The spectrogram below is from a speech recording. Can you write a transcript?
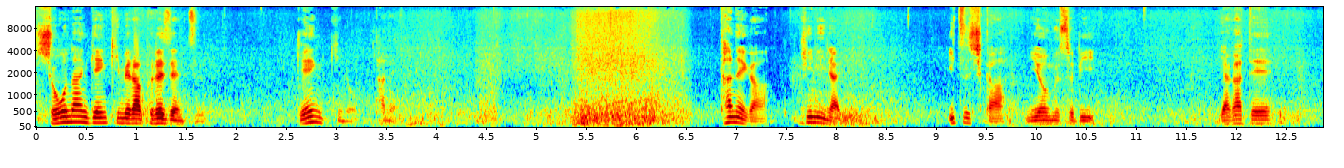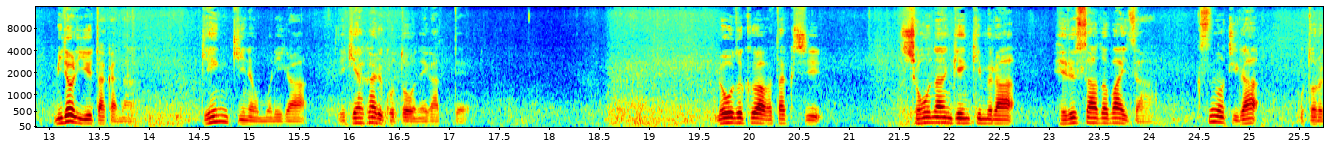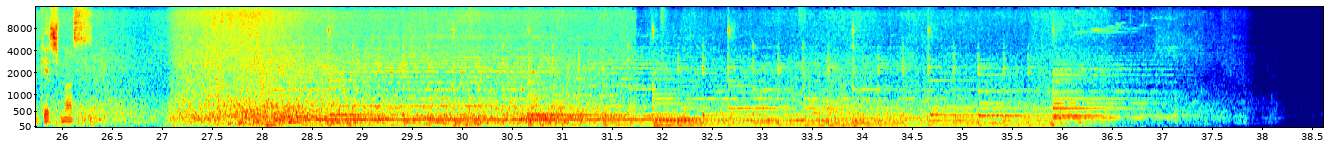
湘南元気村プレゼンツ元気の種種が木になりいつしか実を結びやがて緑豊かな元気の森が出来上がることを願って朗読は私湘南元気村ヘルスアドバイザー楠木がお届けします。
